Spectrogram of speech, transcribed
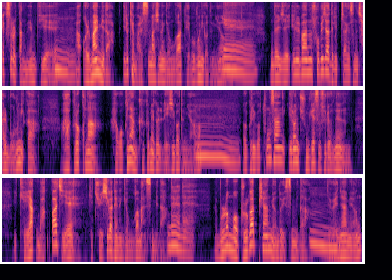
액수를 딱 낸 뒤에 음. 아, 얼마입니다. 이렇게 말씀하시는 경우가 대부분이거든요. 예. 근데 이제 일반 소비자들 입장에서는 잘 모르니까 아, 그렇구나 하고 그냥 그 금액을 내시거든요. 음, 어, 그리고 통상 이런 중개 수수료는 이 계약 막바지에 이렇게 제시가 되는 경우가 많습니다. 네네. 물론 뭐 불가피한 면도 있습니다. 음. 이제 왜냐하면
